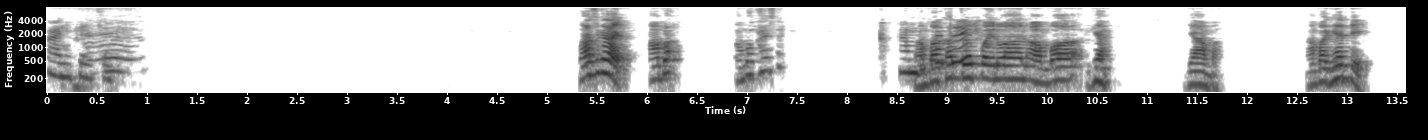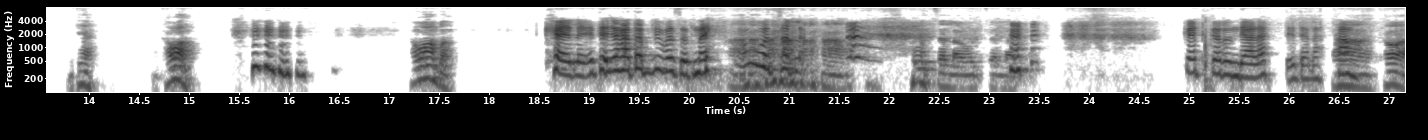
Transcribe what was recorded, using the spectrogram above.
पाणी प्यायचं बस काय आंबा आंबा खायचा? आंबा आंबा खातोय? खातोय पैलवान आंबा घ्या. घ्या आंबा. आंबा घ्या ते. घ्या. खावा. खावा आंबा. खायलंय. त्याच्या हातात बी बसत नाही. उचलला उचलला उचलला कट करून द्यावं लागते त्याला. थांब. हा खावा.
